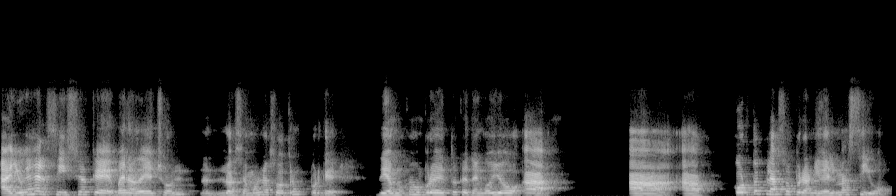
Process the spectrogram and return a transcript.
hay un ejercicio que, bueno, de hecho lo hacemos nosotros porque digamos que es un proyecto que tengo yo a, a, a corto plazo, pero a nivel masivo,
